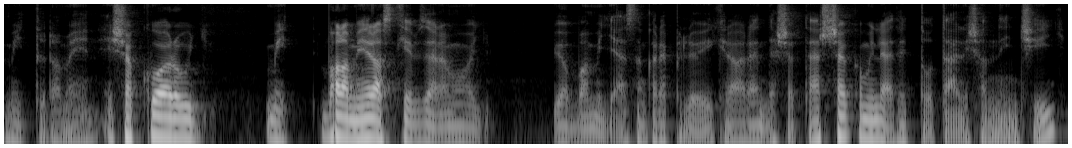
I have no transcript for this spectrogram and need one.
Mit tudom én. És akkor úgy mit, valamiért azt képzelem, hogy jobban vigyáznak a repülőikre a rendesebb társaságok, ami lehet, hogy totálisan nincs így.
